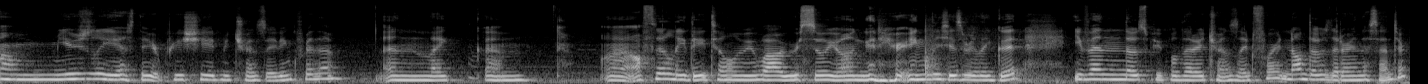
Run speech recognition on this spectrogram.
Um, usually, yes, they appreciate me translating for them, and like, um, uh, oftenly they tell me, "Wow, you're so young and your English is really good." Even those people that I translate for, not those that are in the center,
